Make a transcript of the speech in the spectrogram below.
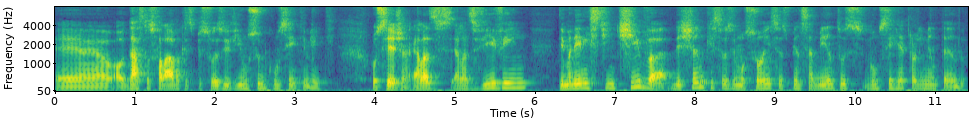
É, Dastos falava que as pessoas viviam subconscientemente, ou seja, elas, elas vivem de maneira instintiva, deixando que suas emoções, seus pensamentos vão se retroalimentando.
